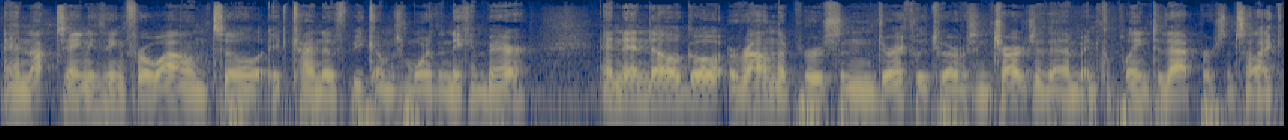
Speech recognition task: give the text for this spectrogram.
and not say anything for a while until it kind of becomes more than they can bear. And then they'll go around the person directly to whoever's in charge of them and complain to that person. So like,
